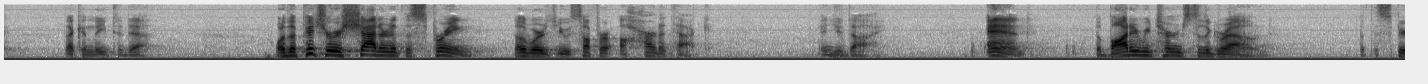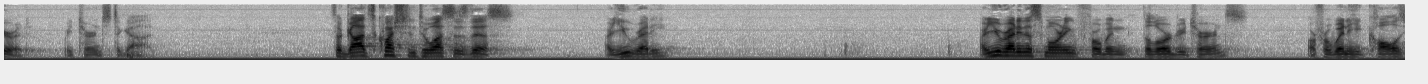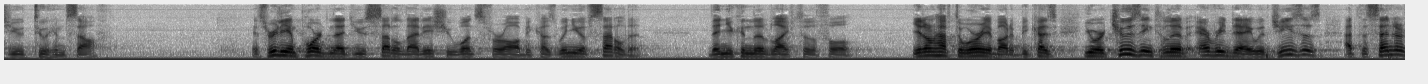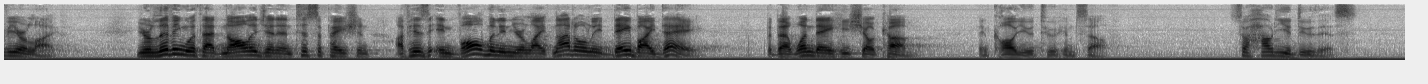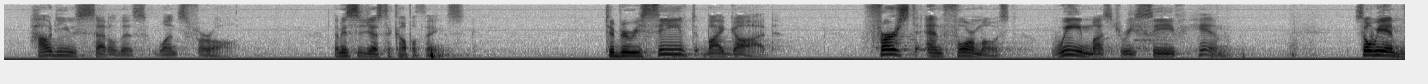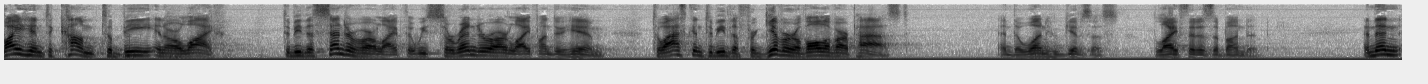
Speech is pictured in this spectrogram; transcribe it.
that can lead to death. Or the pitcher is shattered at the spring. In other words, you suffer a heart attack and you die. And the body returns to the ground, but the spirit returns to God. So God's question to us is this Are you ready? Are you ready this morning for when the Lord returns or for when he calls you to himself? It's really important that you settle that issue once for all because when you have settled it, then you can live life to the full. You don't have to worry about it because you are choosing to live every day with Jesus at the center of your life. You're living with that knowledge and anticipation of his involvement in your life, not only day by day, but that one day he shall come and call you to himself. So, how do you do this? How do you settle this once for all? Let me suggest a couple things. To be received by God, first and foremost, we must receive Him. So we invite Him to come to be in our life, to be the center of our life, that we surrender our life unto Him, to ask Him to be the forgiver of all of our past, and the one who gives us life that is abundant. And then,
